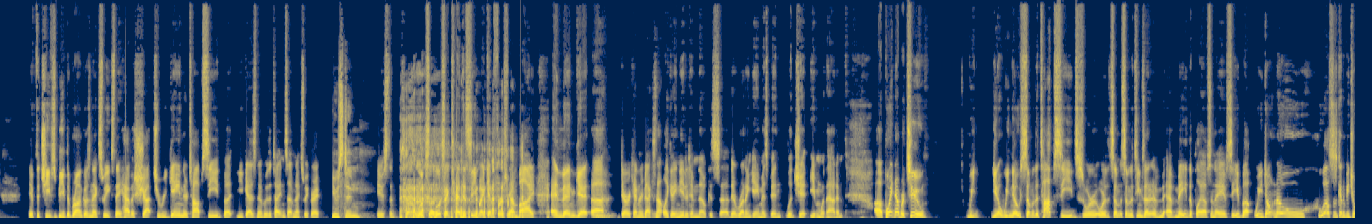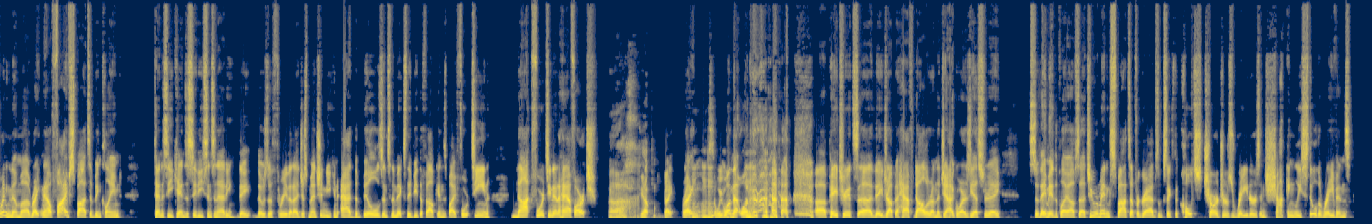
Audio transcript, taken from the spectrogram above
If the Chiefs beat the Broncos next week, they have a shot to regain their top seed. But you guys know who the Titans have next week, right? Houston. Houston. So it looks it looks like Tennessee might get a first round bye and then get uh, Derrick Henry back. It's not like they needed him though, because uh, their running game has been legit even without him. Uh, point number two, we you know we know some of the top seeds or or some some of the teams that have, have made the playoffs in the AFC, but we don't know who else is going to be joining them. Uh, right now, five spots have been claimed. Tennessee, Kansas City, Cincinnati. They those are three that I just mentioned. You can add the Bills into the mix. They beat the Falcons by 14, not 14 and a half arch. Uh, yep. Right, right. Mm-hmm. So we won that one. uh, Patriots, uh, they dropped a half dollar on the Jaguars yesterday. So they made the playoffs. Uh, two remaining spots up for grabs. Looks like the Colts, Chargers, Raiders, and shockingly, still the Ravens.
